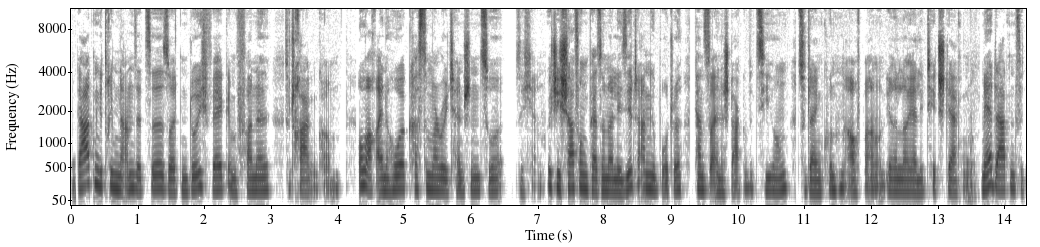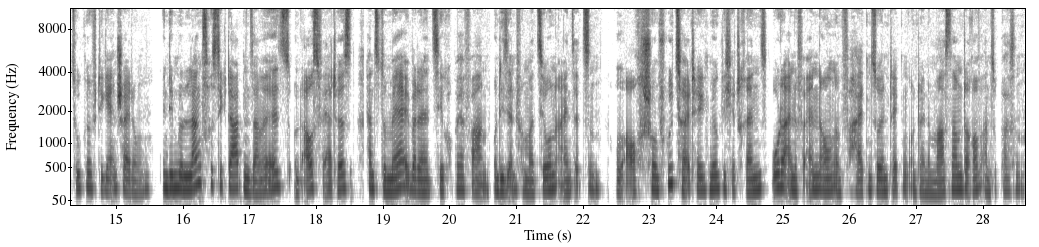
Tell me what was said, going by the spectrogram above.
Datengetriebene Ansätze sollten durchweg im Funnel zu tragen kommen, um auch eine hohe Customer Retention zu sichern. Durch die Schaffung personalisierter Angebote kannst du eine starke Beziehung zu deinen Kunden aufbauen und ihre Loyalität stärken. Mehr Daten für zukünftige Entscheidungen. Indem du langfristig Daten sammelst und auswertest, kannst du mehr über deine Zielgruppe erfahren und diese Informationen einsetzen um auch schon frühzeitig mögliche Trends oder eine Veränderung im Verhalten zu entdecken und deine Maßnahmen darauf anzupassen.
